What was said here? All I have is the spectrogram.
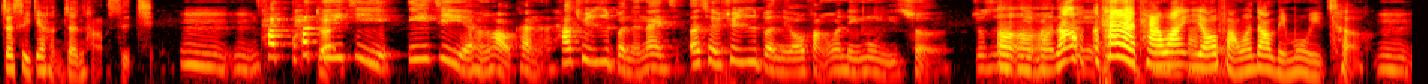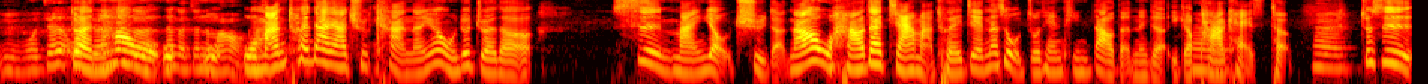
这是一件很正常的事情。嗯嗯，他他第一季第一季也很好看的、他去日本的那一集，而且去日本的有访问铃木一彻，就是嗯嗯嗯，然后他来台湾也有访问到铃木一彻，嗯嗯，我觉得对，然那个那后我我个真的蛮好看我我蛮推大家去看的，因为我就觉得是蛮有趣的。然后我还要再加码推荐，那是我昨天听到的那个一个嗯 podcast，、嗯就是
